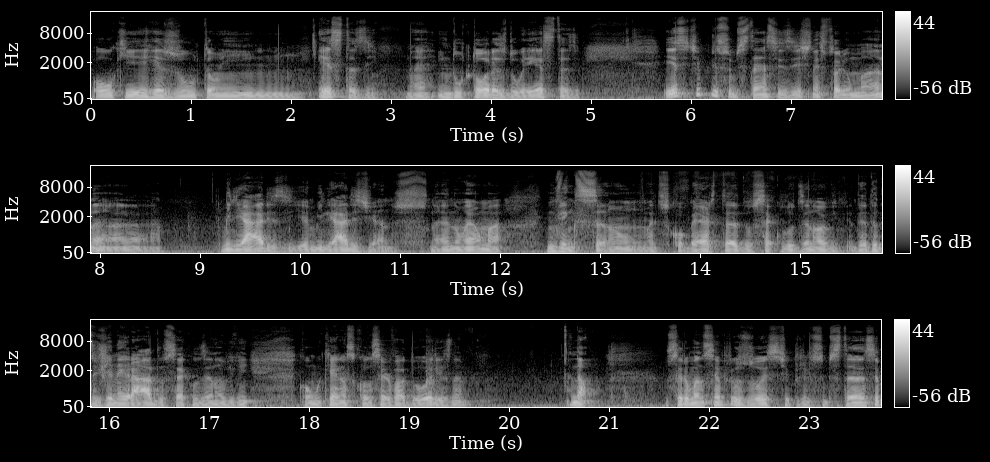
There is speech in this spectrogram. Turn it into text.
ou que resultam em êxtase, né, indutoras do êxtase. Esse tipo de substância existe na história humana há milhares e milhares de anos. Né? Não é uma invenção, uma descoberta do século XIX, do generado do século XIX e XX, como querem os conservadores. Né? Não. O ser humano sempre usou esse tipo de substância.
